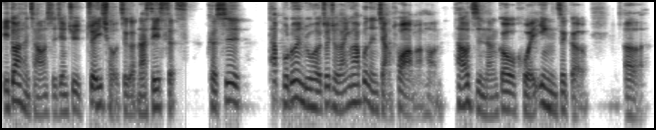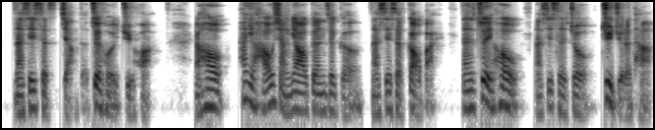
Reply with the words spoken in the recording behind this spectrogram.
一段很长的时间去追求这个 Narcissus，可是他不论如何追求他，因为他不能讲话嘛哈，他都只能够回应这个呃 Narcissus 讲的最后一句话。然后他也好想要跟这个 Narcissus 告白，但是最后 Narcissus 就拒绝了他，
